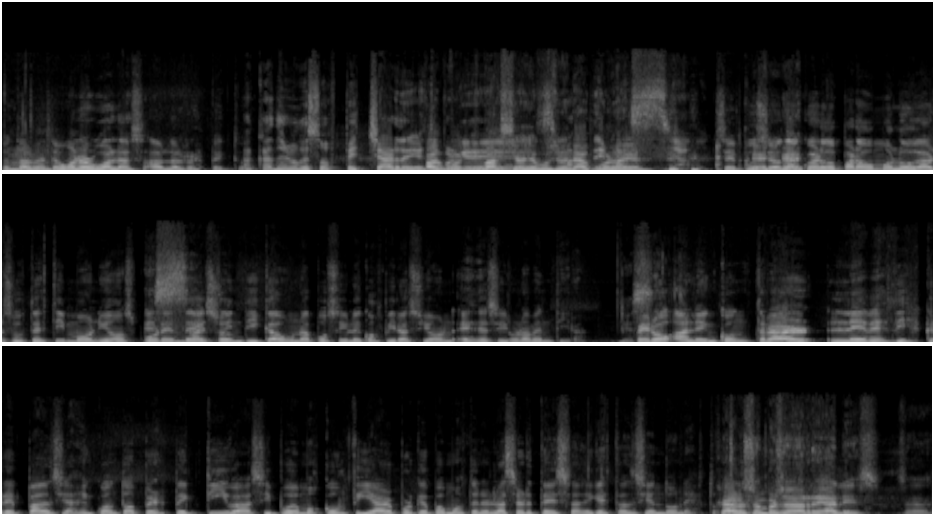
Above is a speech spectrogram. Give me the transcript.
Totalmente. Warner Wallace habla al respecto. Acá tenemos que sospechar de esto porque... demasiado se pusieron de acuerdo demasiado. Se pusieron de acuerdo para homologar sus testimonios, por ende eso indica una posible conspiración, es decir, una mentira. Exacto. Pero al encontrar leves discrepancias en cuanto a perspectiva, sí podemos confiar porque podemos tener la certeza de que están siendo honestos. Claro, son personas reales, o sea,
